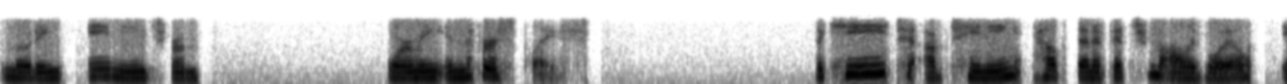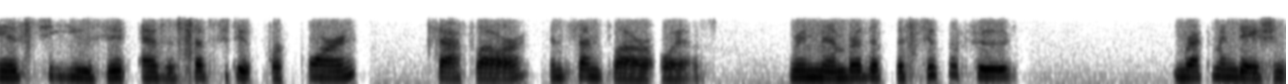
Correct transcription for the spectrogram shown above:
promoting amines from in the first place. The key to obtaining health benefits from olive oil is to use it as a substitute for corn, safflower, and sunflower oils. Remember that the superfood recommendation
